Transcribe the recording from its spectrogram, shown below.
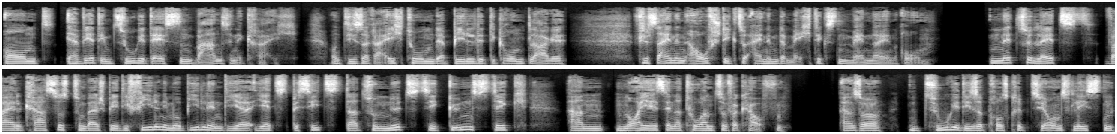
Und er wird im Zuge dessen wahnsinnig reich. Und dieser Reichtum, der bildet die Grundlage für seinen Aufstieg zu einem der mächtigsten Männer in Rom. Nicht zuletzt, weil Crassus zum Beispiel die vielen Immobilien, die er jetzt besitzt, dazu nützt, sie günstig an neue Senatoren zu verkaufen. Also im Zuge dieser Proskriptionslisten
